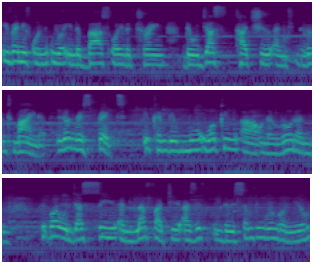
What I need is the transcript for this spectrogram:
even if on, you're in the bus or in the train, they will just touch you and they don't mind. They don't respect. You can be mo- walking uh, on the road and people will just see you and laugh at you as if there is something wrong on you.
